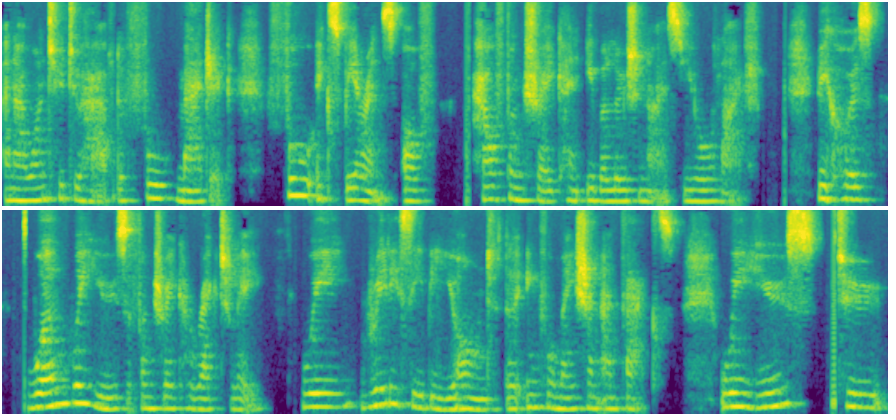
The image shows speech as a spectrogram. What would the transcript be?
And I want you to have the full magic, full experience of how feng shui can evolutionize your life. Because when we use feng shui correctly, we really see beyond the information and facts. We use to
